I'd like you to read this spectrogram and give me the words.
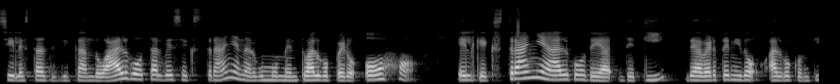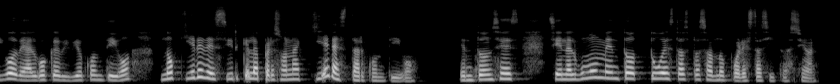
si le estás dedicando algo, tal vez extraña en algún momento algo, pero ojo, el que extrañe algo de, de, ti, de haber tenido algo contigo, de algo que vivió contigo, no quiere decir que la persona quiera estar contigo. Entonces, si en algún momento tú estás pasando por esta situación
